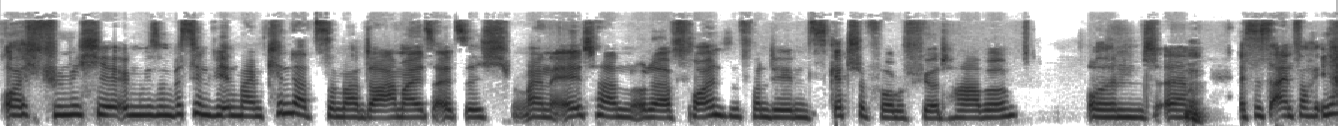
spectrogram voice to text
oh, ich fühle mich hier irgendwie so ein bisschen wie in meinem Kinderzimmer damals, als ich meinen Eltern oder Freunden von denen Sketche vorgeführt habe. Und ähm, hm. es ist einfach, ja,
